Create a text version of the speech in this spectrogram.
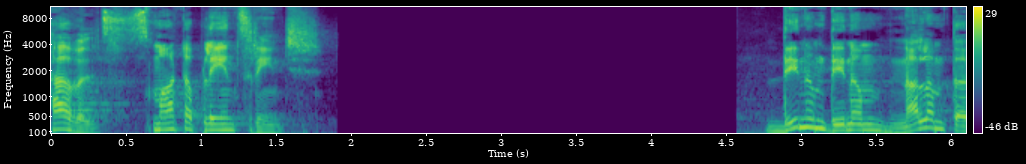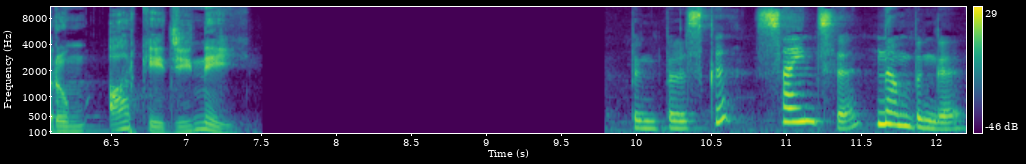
ஹேவல்ஸ் ஸ்மார்ட் அப்ளையன்ஸ் ரேஞ்ச் தினம் தினம் நலம் தரும் ஆர்கேஜி நெய். பிம்பிள்ஸ்க்கு சயின்ஸை நம்புங்க.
